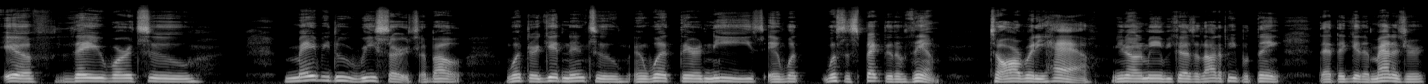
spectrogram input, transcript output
if they were to maybe do research about what they're getting into and what their needs and what what's expected of them to already have. You know what I mean? Because a lot of people think that they get a manager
